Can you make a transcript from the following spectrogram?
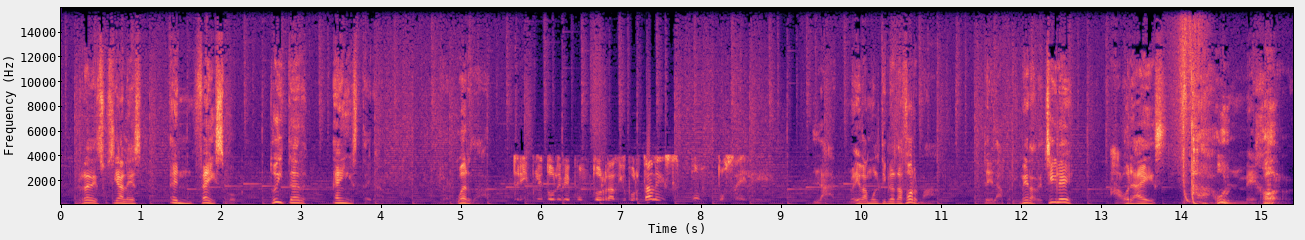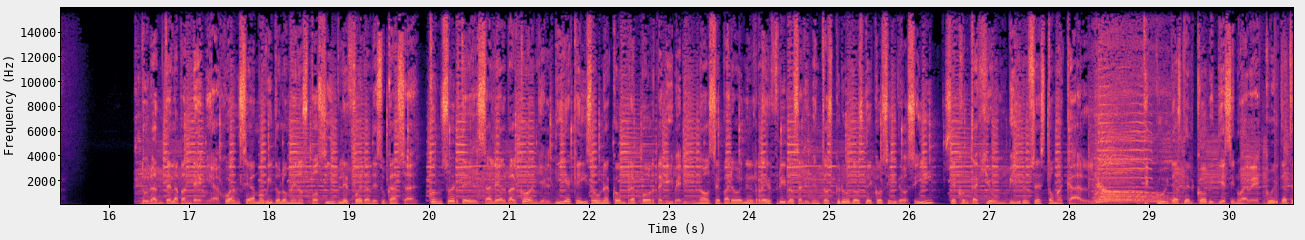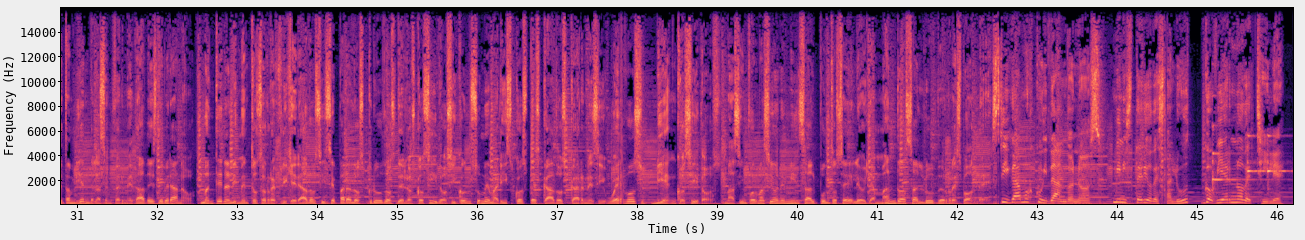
sociales en Facebook, Twitter e Instagram. Recuerda www.radioportales.cl La nueva multiplataforma de la Primera de Chile ahora es aún mejor. Durante la pandemia, Juan se ha movido lo menos posible fuera de su casa. Con suerte, sale al balcón y el día que hizo una compra por delivery no separó en el refri los alimentos crudos de cocidos y se contagió un virus estomacal. Te cuidas del COVID-19, cuídate también de las enfermedades de verano. Mantén alimentos refrigerados y separa los crudos de los cocidos y consume mariscos, pescados, carnes y huevos bien cocidos. Más información en minsal.cl o llamando a Salud Responde. Sigamos cuidándonos. Ministerio de Salud, Gobierno de Chile.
